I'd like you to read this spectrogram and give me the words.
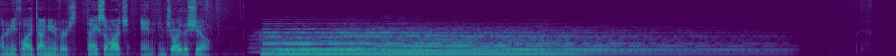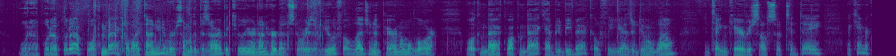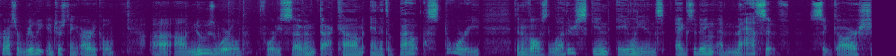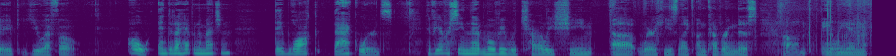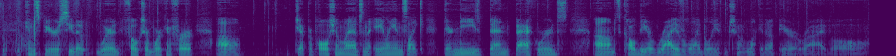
underneath Lockdown Universe. Thanks so much and enjoy the show. What up, what up, what up? Welcome back to Lockdown Universe, some of the bizarre, peculiar, and unheard of stories of UFO, legend, and paranormal lore. Welcome back, welcome back. Happy to be back. Hopefully, you guys are doing well and taking care of yourself. So, today I came across a really interesting article uh, on newsworld47.com, and it's about a story that involves leather skinned aliens exiting a massive cigar shaped UFO. Oh, and did I happen to mention they walk backwards? Have you ever seen that movie with Charlie Sheen uh, where he's like uncovering this um, alien conspiracy that where folks are working for uh, jet propulsion labs and the aliens like their knees bend backwards. Um, it's called the Arrival, I believe. I'm just gonna look it up here. Arrival.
